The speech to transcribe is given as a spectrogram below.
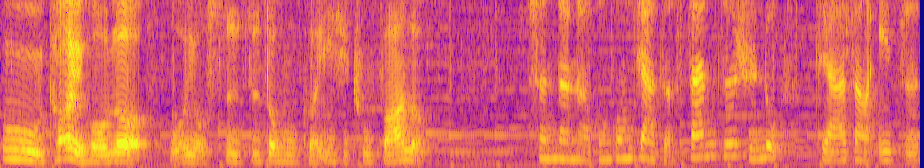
哦，太好了，我有四只动物可以一起出发了。圣诞老公公驾着三只驯鹿，加上一只。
